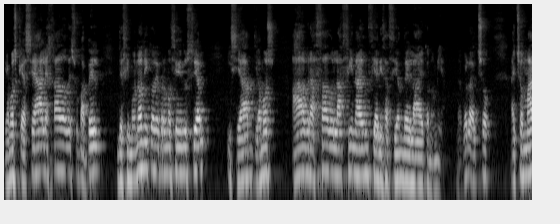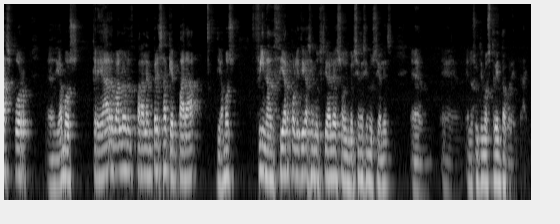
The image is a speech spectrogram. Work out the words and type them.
digamos que se ha alejado de su papel decimonónico de promoción industrial y se ha, digamos, ha abrazado la financiarización de la economía. ¿de acuerdo? Ha, hecho, más por, eh, crear valor para la empresa que para, digamos, financiar políticas industriales o inversiones industriales eh, eh, en los últimos 30 o 40 años.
